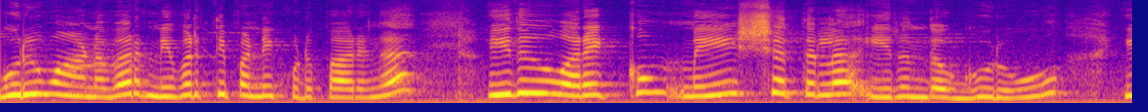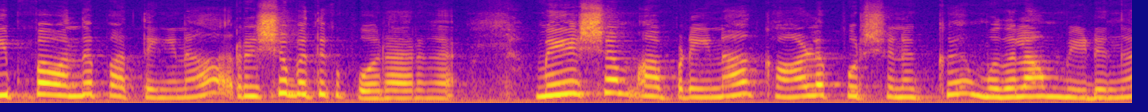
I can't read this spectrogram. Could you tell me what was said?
குருவானவர் நிவர்த்தி பண்ணி கொடுப்பாருங்க. இது வரைக்கும் மேஷத்தில் இருந்த குரு இப்போ வந்து பார்த்தீங்கன்னா ரிஷபத்துக்கு போகிறாருங்க மேஷம் அப்படின்னா காலபுருஷனுக்கு முதலாம் வீடுங்க.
